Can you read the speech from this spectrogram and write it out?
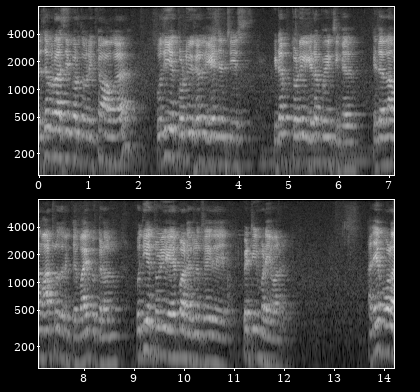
ரிஷபராசியை பொறுத்த வரைக்கும் அவங்க புதிய தொழில்கள் ஏஜென்சிஸ் இட தொழில் இடப்பயிற்சிகள் இதெல்லாம் மாற்றுவதற்கு வாய்ப்புகளும் புதிய தொழில் ஏற்பாடுகளும் செய்து வெற்றியும் அடைவார்கள். அதே போல்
